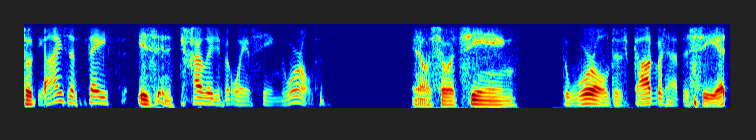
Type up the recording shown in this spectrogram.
So the eyes of faith is an entirely different way of seeing the world. You know, so it's seeing the world as God would have us see it,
